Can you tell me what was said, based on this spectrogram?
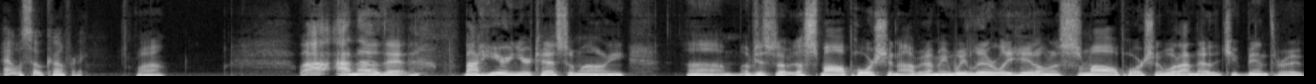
That was so comforting. Wow. Well, I, I know that by hearing your testimony um, of just a, a, small portion of it, I mean, we literally hit on a small portion of what I know that you've been through.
